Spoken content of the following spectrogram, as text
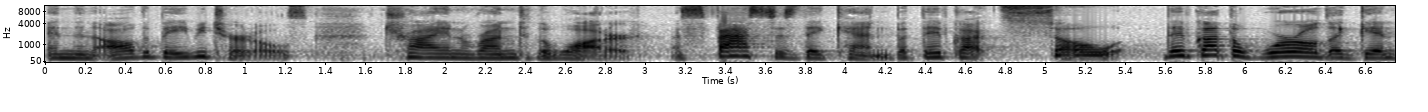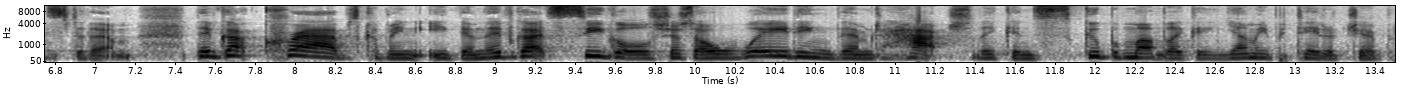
And then all the baby turtles try and run to the water as fast as they can. But they've got so they've got the world against them. They've got crabs coming to eat them. They've got seagulls just awaiting them to hatch so they can scoop them up like a yummy potato chip.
